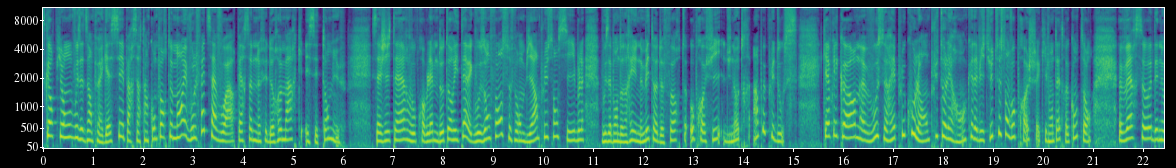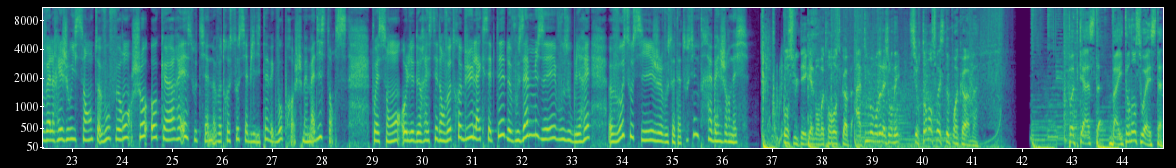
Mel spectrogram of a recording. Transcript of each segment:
Scorpion, vous êtes un peu agacé par certains comportements et vous le faites savoir. Personne ne fait de remarques et c'est tant mieux. Sagittaire, vos problèmes d'autorité avec vos enfants se feront bien plus sensibles. Vous abandonnerez une méthode forte au profit d'une autre un peu plus douce. Capricorne, vous serez plus coulant, plus tolérant que d'habitude. Ce sont vos proches qui vont être contents. Verseau, des nouvelles réjouissantes vous feront chaud au cœur et soutiennent votre sociabilité avec vos proches, même à distance. Poisson, au lieu de rester dans votre bulle, acceptez de vous amuser, vous oublierez vos soucis. Je vous souhaite à tous une très belle journée. Consultez également votre horoscope à tout moment de la journée sur tendanceouest.com. Podcast by Tendance Ouest.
